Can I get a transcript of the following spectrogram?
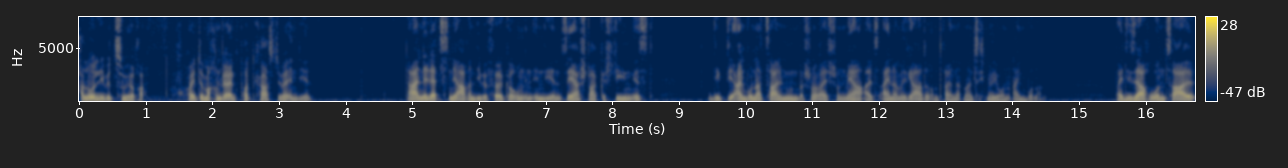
Hallo liebe Zuhörer. Heute machen wir einen Podcast über Indien. Da in den letzten Jahren die Bevölkerung in Indien sehr stark gestiegen ist, liegt die Einwohnerzahl nun bei schon mehr als einer Milliarde und 390 Millionen Einwohnern. Bei dieser hohen Zahl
